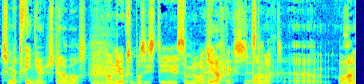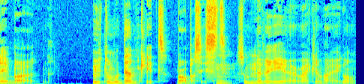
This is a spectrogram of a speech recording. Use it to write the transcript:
som jag tvingar spela bas. Mm, Han är ju också basist i Ja, Reflex bandet. Ehm, och han är bara utomordentligt bra basist Mm, som levererar verkligen varje gång.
